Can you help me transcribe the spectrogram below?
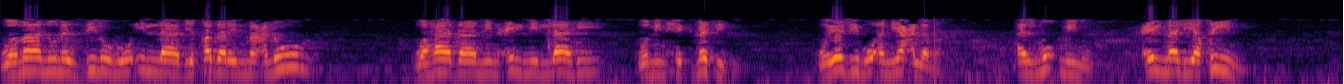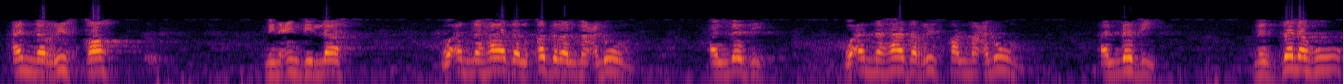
وما ننزله إلا بقدر معلوم وهذا من علم الله ومن حكمته ويجب أن يعلم المؤمن علم اليقين أن الرزق من عند الله وأن هذا القدر المعلوم الذي وأن هذا الرزق المعلوم الذي نزله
